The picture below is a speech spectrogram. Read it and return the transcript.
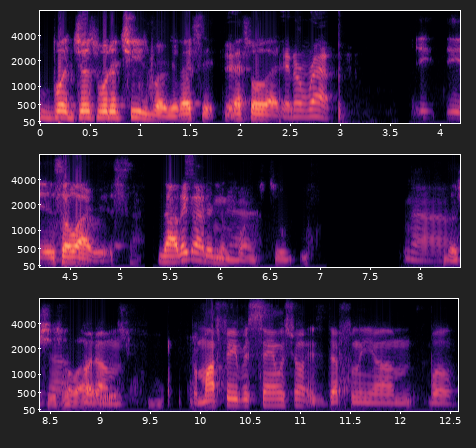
but just with a cheeseburger. That's it. Yeah, That's all that is. in a wrap. It- It's hilarious. Now they got it in the Yeah. buns too. Nah, That's just nah. hilarious. But um, but my favorite sandwich joint is definitely um, well,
